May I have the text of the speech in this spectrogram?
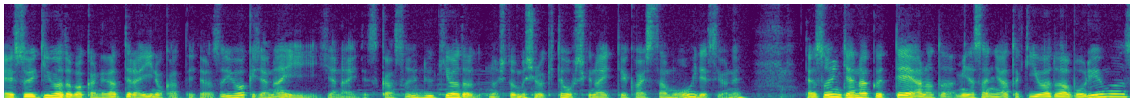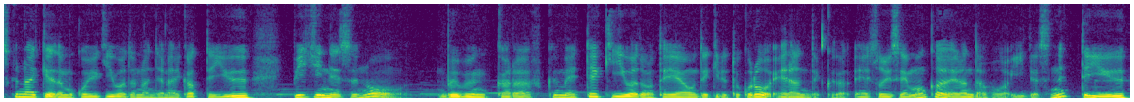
え、そういうキーワードばっか狙ったらいいのかって言ったらそういうわけじゃないじゃないですかそういうキーワードの人むしろ来てほしくないっていう会社さんも多いですよね。だからそういうんじゃなくてあなた皆さんに合ったキーワードはボリュームは少ないけれどもこういうキーワードなんじゃないかっていうビジネスの部分から含めてキーワードの提案をできるところを選んでくだ、えー、そういう専門家を選んだ方がいいですねっていう、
